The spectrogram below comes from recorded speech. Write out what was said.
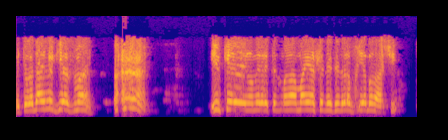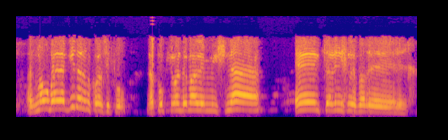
זאת אומרת, עדיין לא הגיע הזמן. אם כן, אומרת הגמרא, מה יעשה דתת רב חייא ברש"י? אז מה הוא בא להגיד לנו בכל הסיפור? לפוקיון דמר למשנה, אין צריך לברך.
